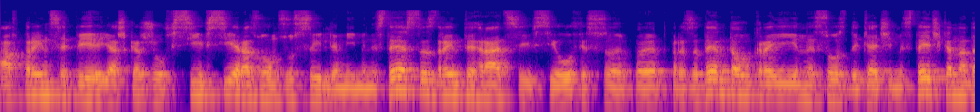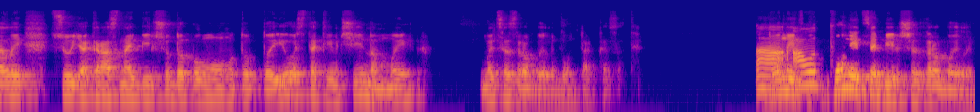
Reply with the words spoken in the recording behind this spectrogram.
А в принципі, я ж кажу, всі, всі разом з зусиллями і Міністерства з реінтеграції, всі Офіс е, Президента України, СОС дитячі містечка надали цю якраз найбільшу допомогу. Тобто, і ось таким чином ми, ми це зробили, будемо так казати. А, Вони, а от вони це більше зробили.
